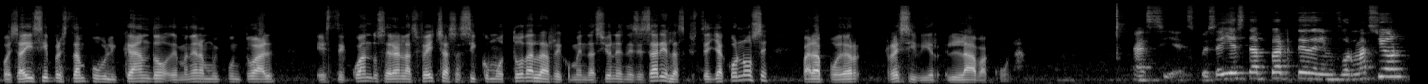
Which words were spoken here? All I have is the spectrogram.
pues ahí siempre están publicando de manera muy puntual este, cuándo serán las fechas, así como todas las recomendaciones necesarias, las que usted ya conoce, para poder recibir la vacuna. Así es, pues ahí está parte de la información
